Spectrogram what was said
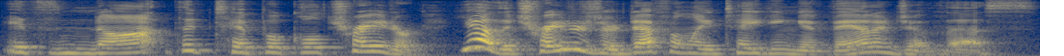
it's not the typical trader. Yeah, the traders are definitely taking advantage of this.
